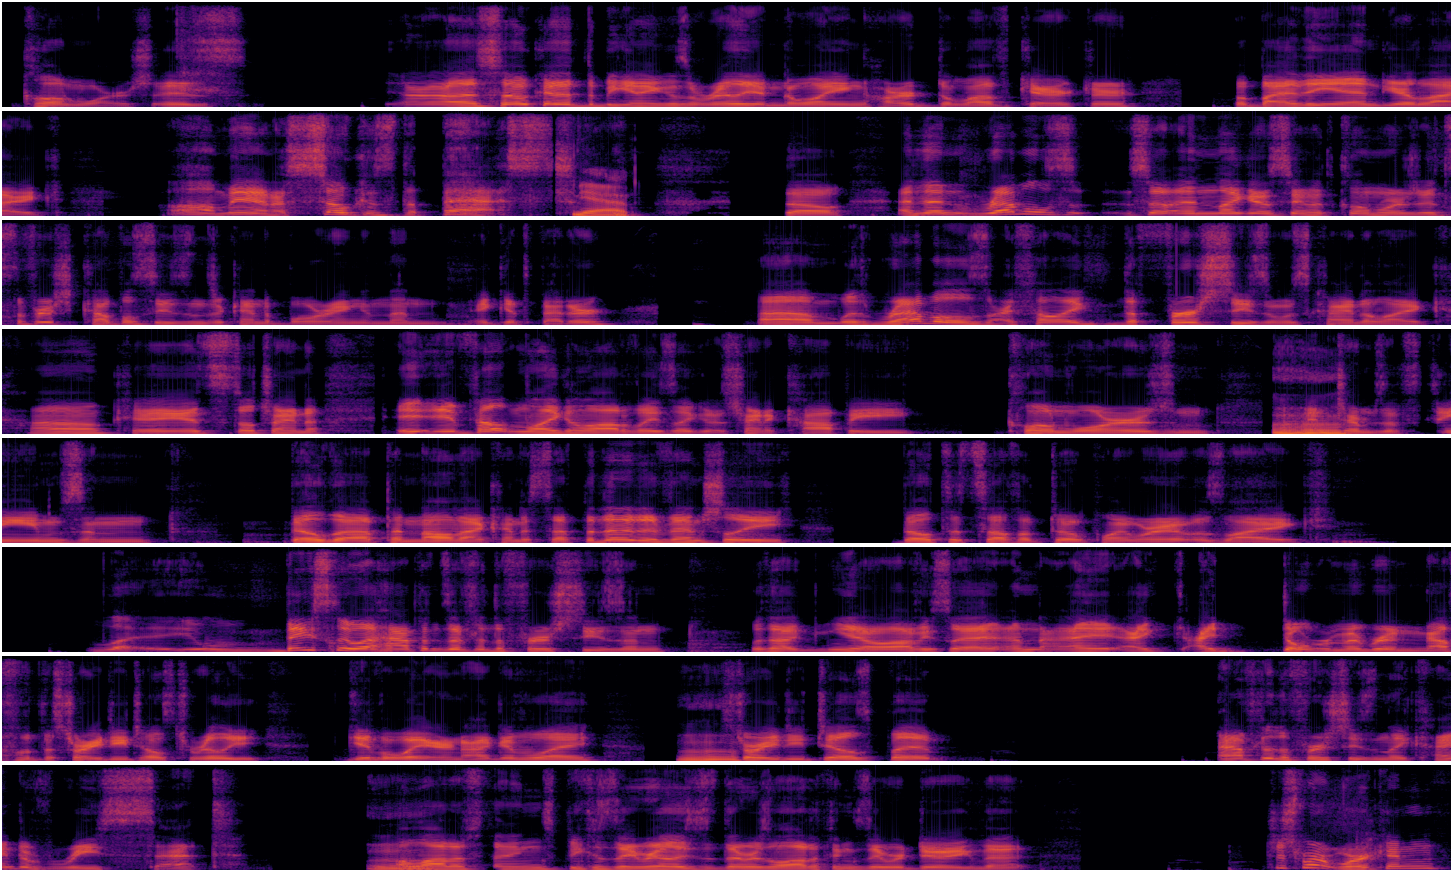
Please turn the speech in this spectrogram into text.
Clone Wars. Is uh, Ahsoka at the beginning is a really annoying, hard to love character, but by the end you're like, oh man, Ahsoka's the best. Yeah. So and then Rebels. So and like I was saying with Clone Wars, it's the first couple seasons are kind of boring, and then it gets better. Um, with Rebels, I felt like the first season was kind of like, okay, it's still trying to. It, it felt in like in a lot of ways like it was trying to copy Clone Wars and in Mhm. terms of themes and build up and all that kind of stuff. But then it eventually built itself up to a point where it was like, li- basically what happens after the first season. Without you know, obviously, I, I'm, I I I don't remember enough of the story details to really give away or not give away Mhm. story details. But after the first season, they kind of reset a Mhm. lot of things because they realized that there was a lot of things they were doing that just weren't working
